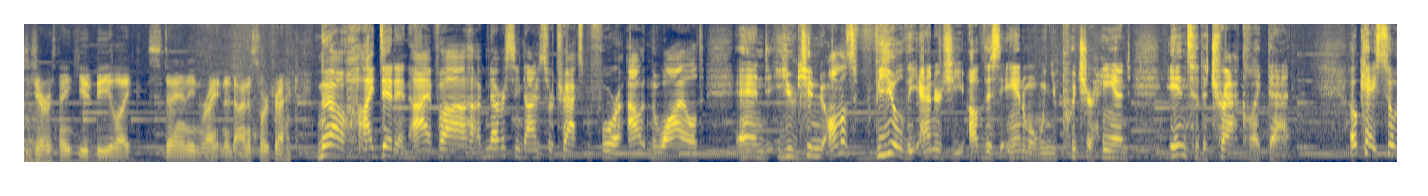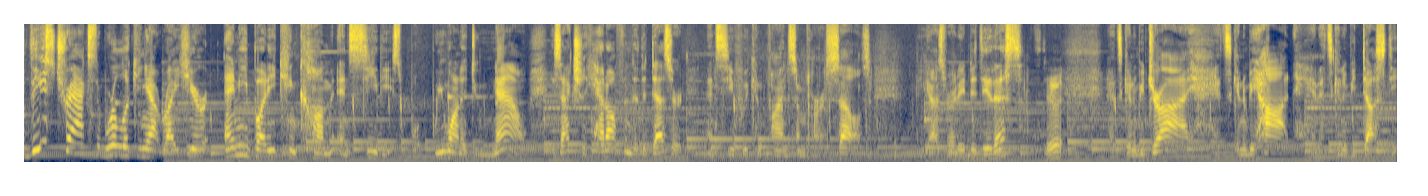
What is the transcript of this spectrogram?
Did you ever think you'd be like standing right in a dinosaur track? No, I didn't. I've, uh, I've never seen dinosaur tracks before out in the wild and you can almost feel the energy of this animal when you put your hand into the track like that. Okay, so these tracks that we're looking at right here, anybody can come and see these. What we want to do now is actually head off into the desert and see if we can find some for ourselves. You guys ready to do this? Let's do it. It's gonna be dry, it's gonna be hot, and it's gonna be dusty.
